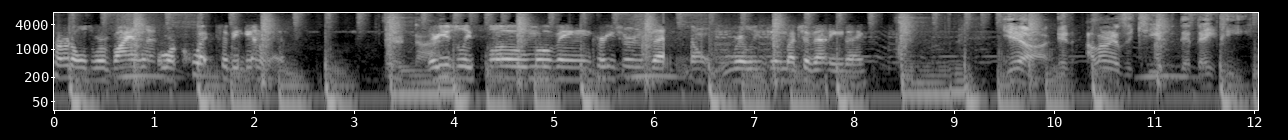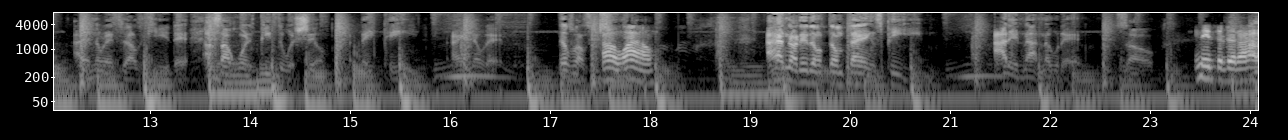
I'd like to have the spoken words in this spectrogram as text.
turtles were violent or quick to begin with. They're not. They're usually slow moving creatures that don't really do much of anything. Yeah, and I learned as a kid that they pee. I didn't know that until I was a kid. That I saw one pee through a shell. They pee. I didn't know that. That's what I was a oh, kid. Oh, wow. I had no idea them, them things pee. I did not know that. Neither did I. I,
